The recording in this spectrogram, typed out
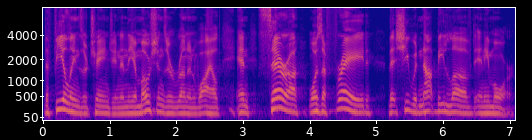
the feelings are changing and the emotions are running wild. And Sarah was afraid that she would not be loved anymore.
